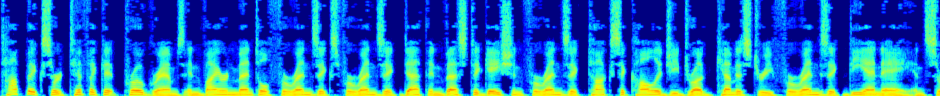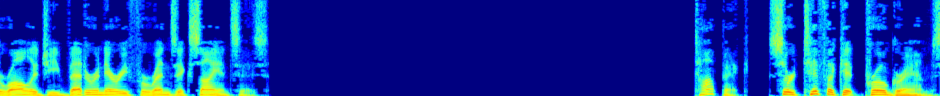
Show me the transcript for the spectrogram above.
Topic certificate programs Environmental forensics Forensic death investigation Forensic toxicology Drug chemistry Forensic DNA and serology Veterinary forensic sciences Certificate programs.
